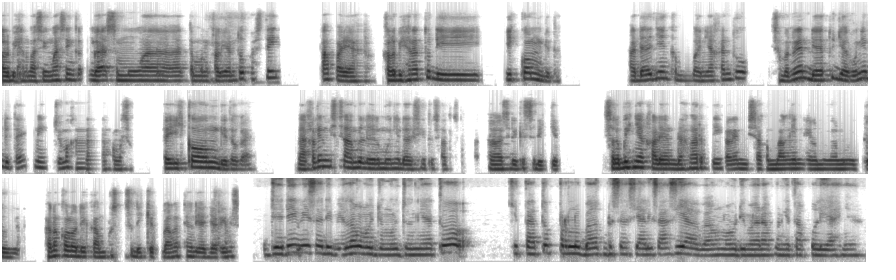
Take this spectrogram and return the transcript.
kelebihan masing-masing. Nggak semua teman kalian tuh pasti apa ya kelebihannya tuh di e-com gitu. Ada aja yang kebanyakan tuh sebenarnya dia tuh jagonya di teknik cuma kenapa masuk e-com gitu kan. Nah kalian bisa ambil ilmunya dari situ satu uh, sedikit sedikit selebihnya kalian udah ngerti kalian bisa kembangin ilmu-ilmu itu gitu. karena kalau di kampus sedikit banget yang diajarin jadi bisa dibilang ujung-ujungnya tuh kita tuh perlu banget bersosialisasi ya bang mau di mana pun kita kuliahnya.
